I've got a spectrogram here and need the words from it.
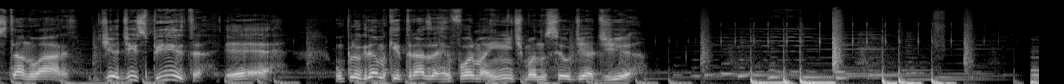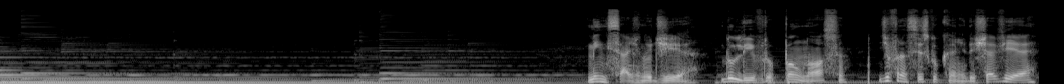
Está no ar, Dia de Espírita. É um programa que traz a reforma íntima no seu dia a dia. Mensagem do dia do livro Pão Nosso de Francisco Cândido Xavier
